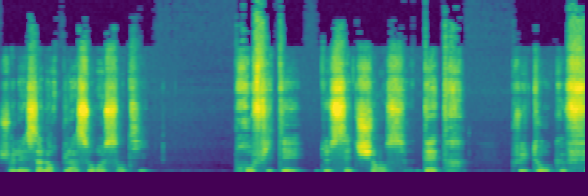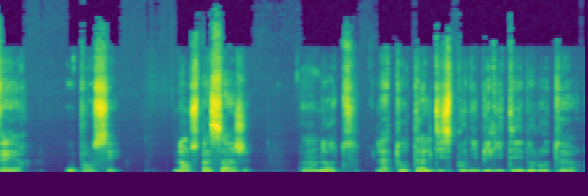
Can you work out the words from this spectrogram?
Je laisse alors place au ressenti. Profiter de cette chance d'être plutôt que faire ou penser. Dans ce passage, on note la totale disponibilité de l'auteur.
